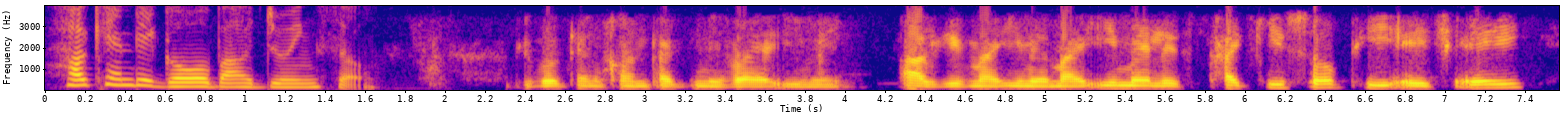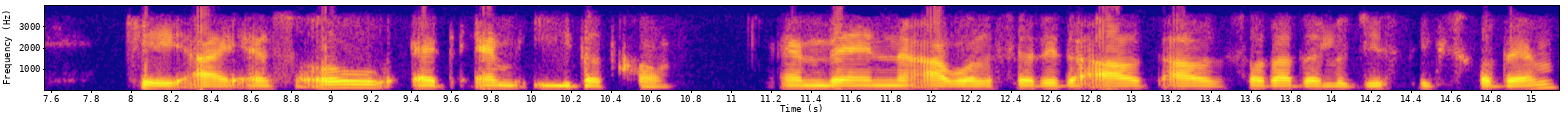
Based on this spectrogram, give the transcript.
how can they go about doing so? People can contact me via email. I'll give my email. My email is phakiso, P-H-A-K-I-S-O, at me dot com. And then I will sort it out. I'll sort out the logistics for them.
